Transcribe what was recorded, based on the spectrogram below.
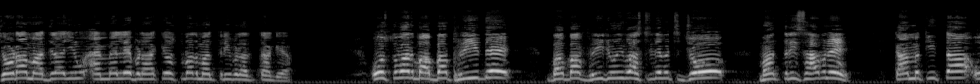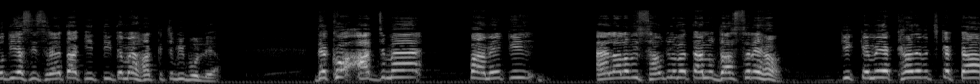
ਜੋੜਾ ਮਾਜਰਾ ਜੀ ਨੂੰ ਐਮਐਲਏ ਬਣਾ ਕੇ ਉਸ ਤੋਂ ਬਾਅਦ ਮੰਤਰੀ ਬਣਾ ਦਿੱਤਾ ਗਿਆ। ਉਸ ਤੋਂ ਬਾਅਦ ਬਾਬਾ ਫਰੀਦ ਦੇ, ਬਾਬਾ ਫਰੀਦ ਯੂਨੀਵਰਸਿਟੀ ਦੇ ਵਿੱਚ ਜੋ ਮੰਤਰੀ ਸਾਹਿਬ ਨੇ ਕੰਮ ਕੀਤਾ, ਉਹਦੀ ਅਸੀਂ ਸਹਾਇਤਾ ਕੀਤੀ ਤੇ ਮੈਂ ਹੱਕ 'ਚ ਵੀ ਬੋਲਿਆ। ਦੇਖੋ, ਅੱਜ ਮੈਂ ਭਾਵੇਂ ਕਿ ਐ ਲਾ ਲਓ ਵੀ ਸਮਝ ਲਓ, ਮੈਂ ਤੁਹਾਨੂੰ ਦੱਸ ਰਿਹਾ ਕਿ ਕਿਵੇਂ ਅੱਖਾਂ ਦੇ ਵਿੱਚ ਘੱਟਾ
